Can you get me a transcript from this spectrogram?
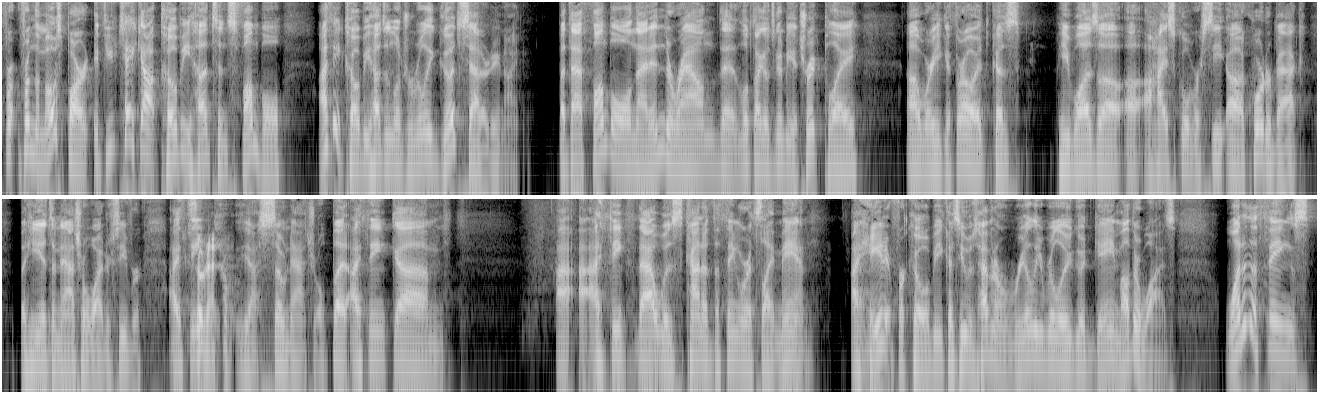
for, from the most part, if you take out Kobe Hudson's fumble, I think Kobe Hudson looked really good Saturday night. But that fumble on that end around that looked like it was going to be a trick play uh, where he could throw it because he was a, a high school rece- uh, quarterback, but he is a natural wide receiver. I think so natural. Yeah, so natural. But I think um, I, I think that was kind of the thing where it's like, man, I hate it for Kobe because he was having a really, really good game otherwise. One of the things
